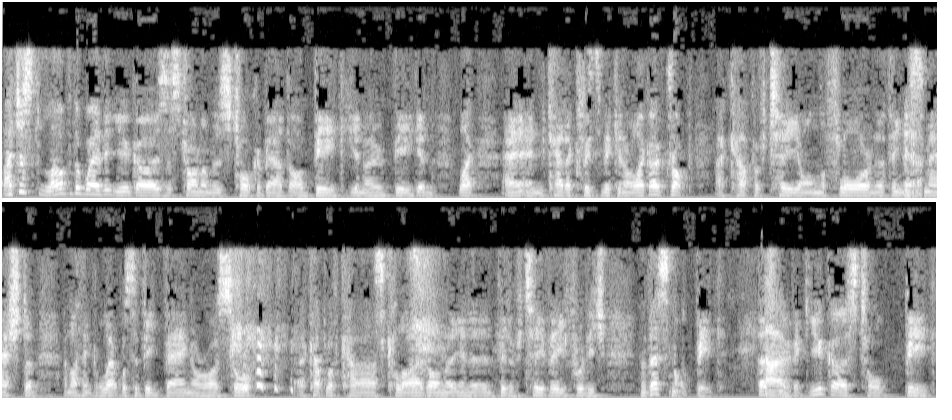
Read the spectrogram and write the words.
I just love the way that you guys astronomers talk about oh big, you know, big and like and, and cataclysmic, you know, like I've dropped a cup of tea on the floor and the thing Yeah. smashed and, and I think well that was a big bang or I saw a couple of cars collide on it in a, a bit of TV footage. Now that's not big. That's No. not big. You guys talk big,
